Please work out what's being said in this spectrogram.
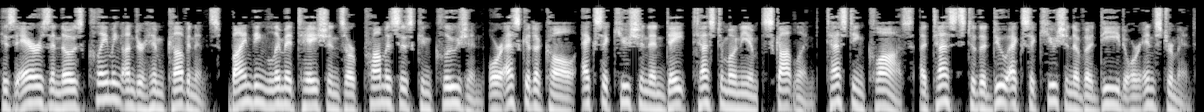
his heirs and those claiming under him covenants, binding limitations or promises conclusion or eschatocol execution and date testimonium Scotland, testing clause attests to the due execution of a deed or instrument.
